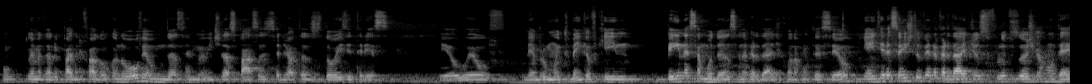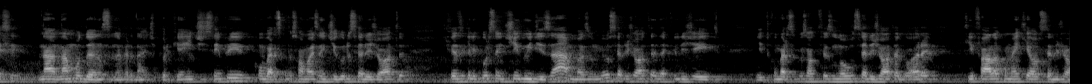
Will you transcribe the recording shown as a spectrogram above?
complementando o que o padre falou, quando houve a mudança realmente das pastas de CLJ dos 2 e 3. Eu, eu lembro muito bem que eu fiquei bem nessa mudança, na verdade, quando aconteceu. E é interessante tu ver, na verdade, os frutos hoje que acontecem na, na mudança, na verdade. Porque a gente sempre conversa com o pessoal mais antigo do CLJ, que fez aquele curso antigo e diz, ah, mas o meu CLJ é daquele jeito. E tu conversa com o pessoal que fez um novo CLJ agora, que fala como é que é o CLJ.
